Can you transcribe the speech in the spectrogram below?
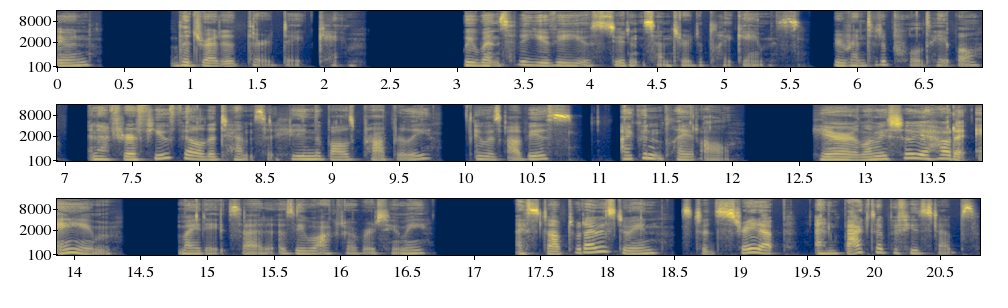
Soon, the dreaded third date came. We went to the UVU Student Center to play games. We rented a pool table, and after a few failed attempts at hitting the balls properly, it was obvious I couldn't play at all. Here, let me show you how to aim, my date said as he walked over to me. I stopped what I was doing, stood straight up, and backed up a few steps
